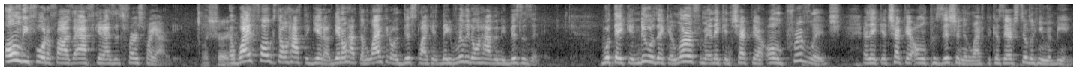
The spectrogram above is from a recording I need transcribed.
only fortifies the African as its first priority. And white folks don't have to get up. They don't have to like it or dislike it. They really don't have any business in it. What they can do is they can learn from it and they can check their own privilege and they can check their own position in life because they're still a human being.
